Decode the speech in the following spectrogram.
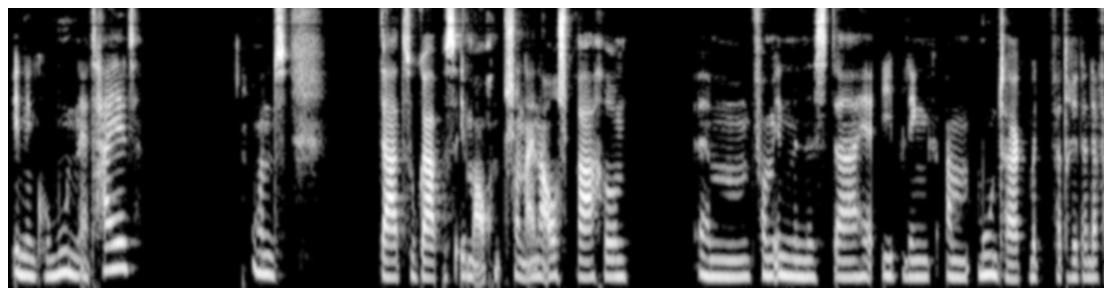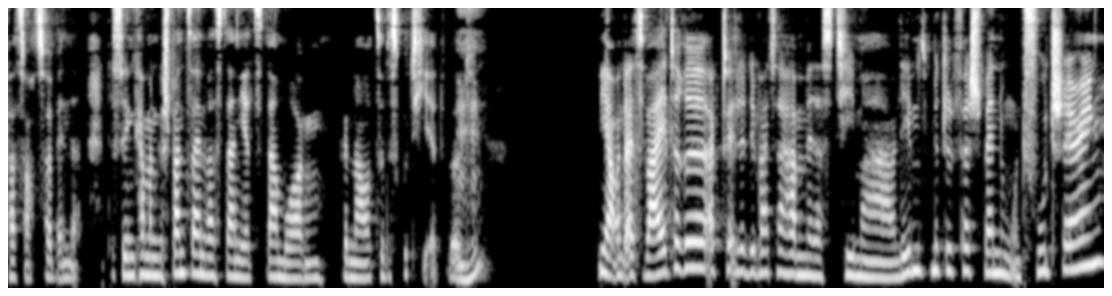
in den Kommunen erteilt. Und dazu gab es eben auch schon eine Aussprache ähm, vom Innenminister Herr Ebling am Montag mit Vertretern der Fastnachtsverbände. Deswegen kann man gespannt sein, was dann jetzt da morgen genau zu diskutiert wird. Mhm. Ja, und als weitere aktuelle Debatte haben wir das Thema Lebensmittelverschwendung und Foodsharing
